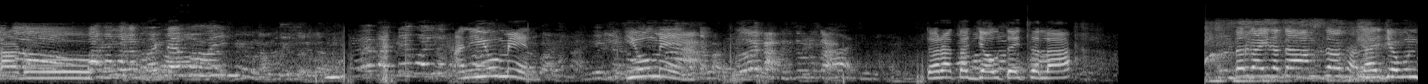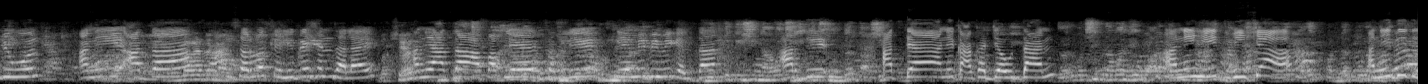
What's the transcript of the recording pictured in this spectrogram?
लाडू. आणि यू ह्युमेन यू मेन तर आता जेवतय चला. तर काही आता आमचं झालंय जेवण बिवून आणि आता सर्व सेलिब्रेशन झालंय. आणि आता आपापले सगळी गेमी बिमी खेळतात. अर्धी आत्या आणि काका जेवतात आणि ही द्विषा आणि दिदी.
